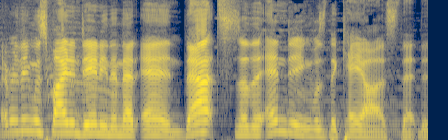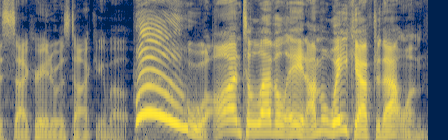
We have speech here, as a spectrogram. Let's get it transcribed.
Everything was fine and dandy, and then that end. That's so the ending was the chaos that this uh, creator was talking about. Woo! On to level eight. I'm awake after that one.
